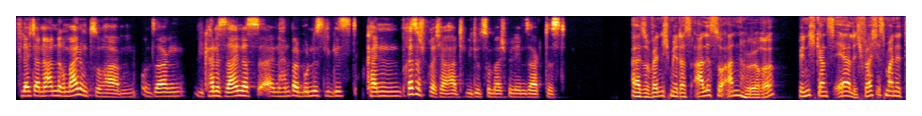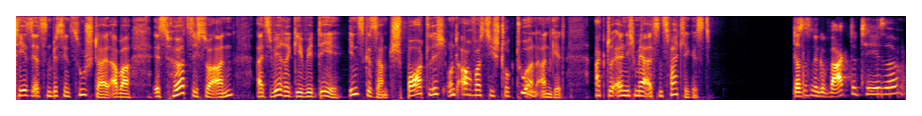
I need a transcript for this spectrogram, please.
vielleicht eine andere Meinung zu haben und sagen, wie kann es sein, dass ein Handball-Bundesligist keinen Pressesprecher hat, wie du zum Beispiel eben sagtest? Also wenn ich mir das alles so anhöre, bin ich ganz ehrlich, vielleicht ist meine These jetzt ein bisschen zu steil, aber es hört sich so an, als wäre GWD insgesamt sportlich und auch was die Strukturen angeht, aktuell nicht mehr als ein Zweitligist. Das ist eine gewagte These.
